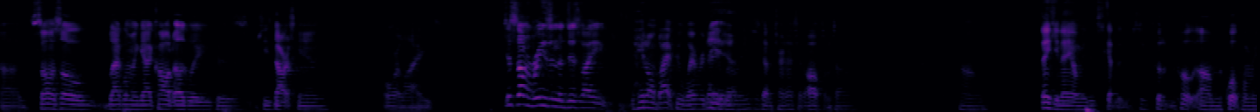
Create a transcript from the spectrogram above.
Uh, so and so black woman got called ugly because she's dark skinned, or like just some reason to just like hate on black people every day. Yeah. Bro. You just got to turn that shit off sometime. Um, thank you, Naomi. She got the, she put the, um, the quote for me.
